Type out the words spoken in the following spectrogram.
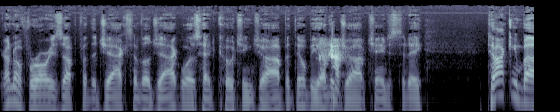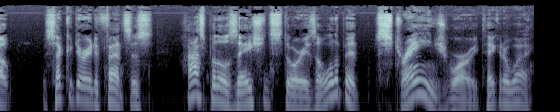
I don't know if Rory's up for the Jacksonville Jaguars head coaching job, but there'll be other job changes today. Talking about Secretary of Defense, this hospitalization story is a little bit strange. Rory, take it away.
